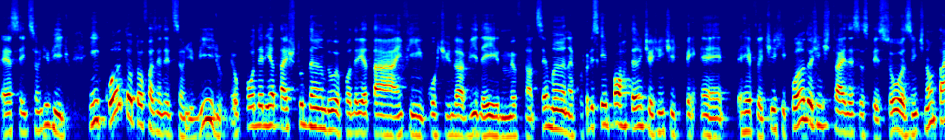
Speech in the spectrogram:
essa edição de vídeo. Enquanto eu estou fazendo edição de vídeo, eu poderia estar tá estudando, eu poderia estar, tá, enfim, curtindo a vida aí no meu final de semana. Por isso que é importante a gente é, refletir que quando a gente traz essas pessoas, a gente não está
